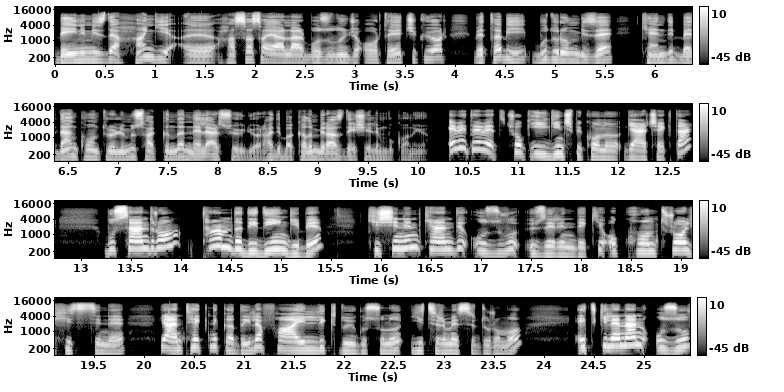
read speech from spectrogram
beynimizde hangi e, hassas ayarlar bozulunca ortaya çıkıyor ve tabii bu durum bize kendi beden kontrolümüz hakkında neler söylüyor. Hadi bakalım biraz deşelim bu konuyu. Evet evet çok ilginç bir konu gerçekten. Bu sendrom tam da dediğin gibi kişinin kendi uzvu üzerindeki o kontrol hissini yani teknik adıyla faillik duygusunu yitirmesi durumu. Etkilenen uzuv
